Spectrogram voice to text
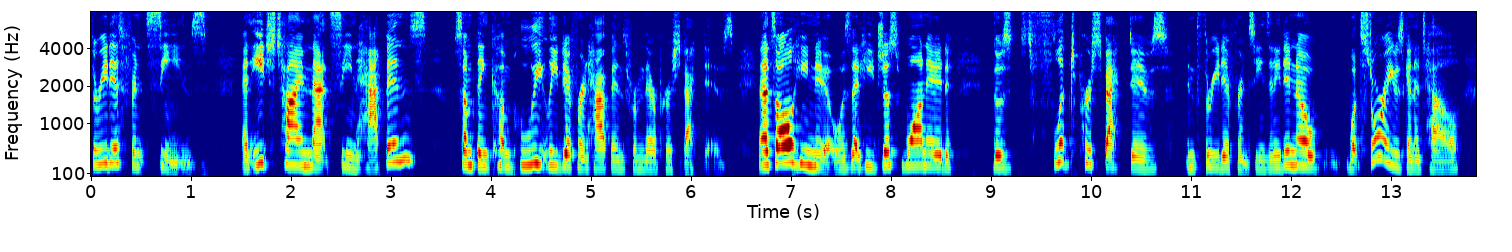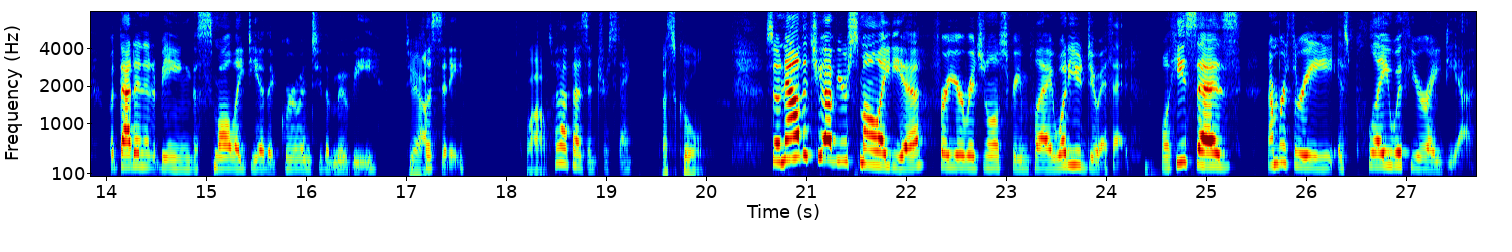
three different scenes and each time that scene happens something completely different happens from their perspectives and that's all he knew was that he just wanted those flipped perspectives in three different scenes and he didn't know what story he was going to tell but that ended up being the small idea that grew into the movie Yeah. duplicity Wow. so i thought that was interesting That's cool. so now that you have your small idea for your original screenplay, what do you do with it? Well, he says number three is play with your idea.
